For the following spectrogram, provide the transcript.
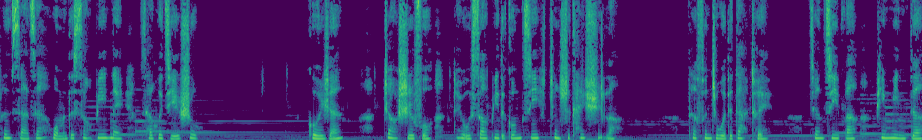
喷洒在我们的骚逼内才会结束。果然，赵师傅对我骚逼的攻击正式开始了。他分着我的大腿，将鸡巴拼命的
